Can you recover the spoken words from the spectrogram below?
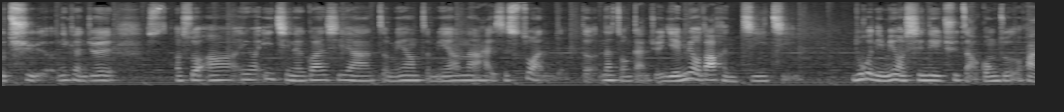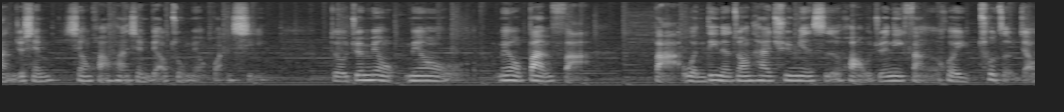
不去了。你可能就会呃说啊，因为疫情的关系啊，怎么样怎么样，那还是算了的那种感觉，也没有到很积极。如果你没有心力去找工作的话，你就先先缓缓，先不要做，没有关系。对我觉得没有没有没有办法把稳定的状态去面试的话，我觉得你反而会挫折比较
